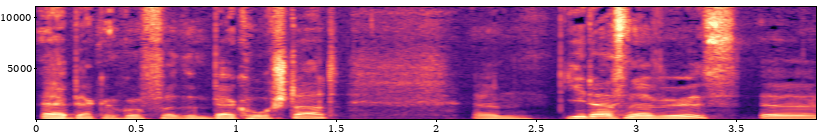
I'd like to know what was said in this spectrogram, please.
äh Bergankunft, vor so einem Berghochstart. Ähm, jeder ist nervös. Äh,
